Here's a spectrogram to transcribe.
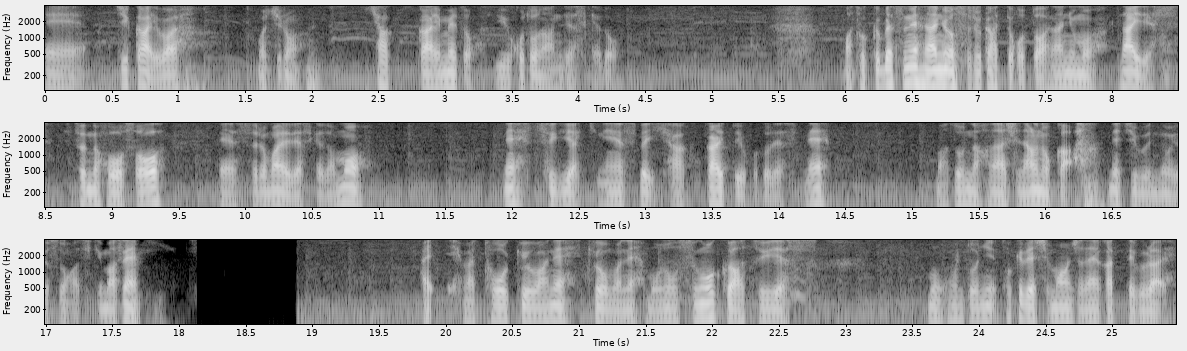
えー、次回はもちろん100回目ということなんですけど、まあ、特別ね、何をするかってことは何もないです。普通の放送を、えー、するまでですけども、ね、次は記念すべき100回ということですね。まあ、どんな話になるのか、ね、自分の予想がつきません。はい、まあ、東京はね、今日もね、ものすごく暑いです。もう本当に溶けてしまうんじゃないかってぐらい、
